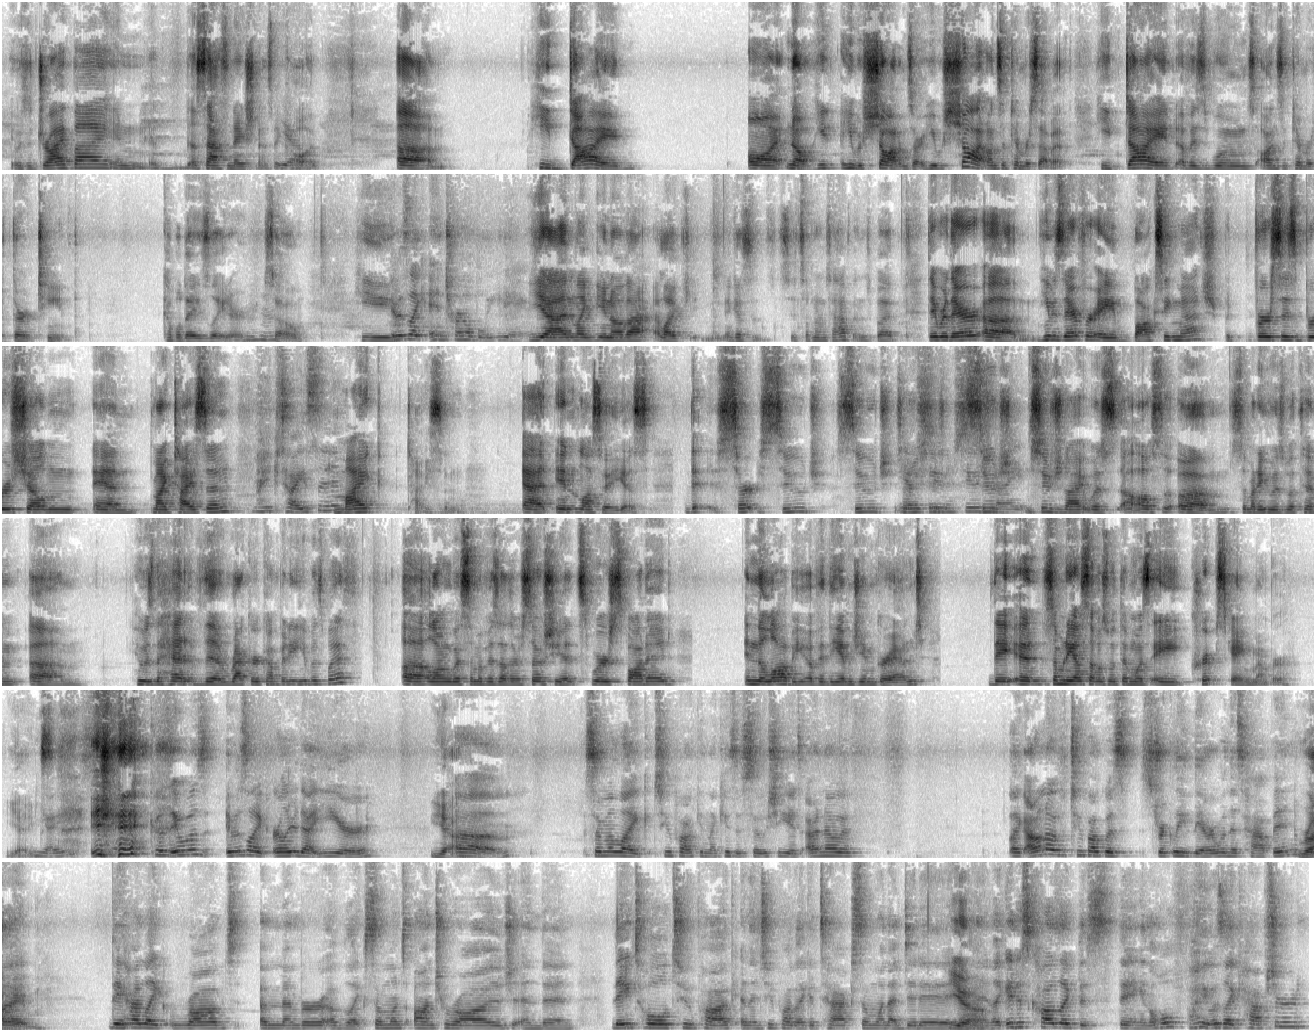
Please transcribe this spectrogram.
It was a drive by and assassination, as they Yeah. call it. Um, he died on no, he he was shot. I'm sorry, he was shot on September seventh. He died of his wounds on September thirteenth, a couple days later. So he. It was like internal bleeding. yeah, and like you know that like I guess it's, it sometimes happens, but they were there. Um, he was there for a boxing match, but versus Bruce Seldon and Mike Tyson. Mike Tyson. Mike Tyson at in Las Vegas. The Sir Suge Suge Yeah, how you Su- his Suge? Knight. Suge Knight was also um, somebody who was with him. Um, who was the head of the record company he was with, uh, along with some of his other associates, were spotted in the lobby of the MGM Grand. They and somebody else that was with them was a Crips gang member. Yikes! Yikes. Because it was it was like earlier that year. yeah. Um, some of like Tupac and like his associates. I don't know if. Like I don't know if Tupac was strictly there when this happened, right. But they had like robbed a member of like someone's entourage, and then they told Tupac, and then Tupac like attacked someone that did it. Yeah. and then, like it just caused like this thing, and the whole fight was like captured,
